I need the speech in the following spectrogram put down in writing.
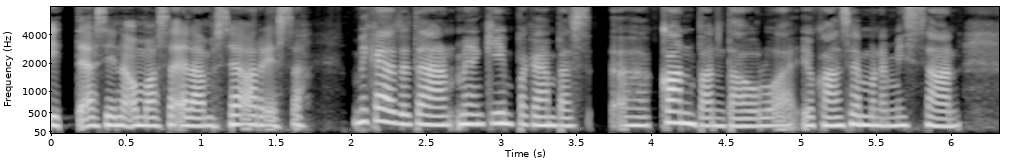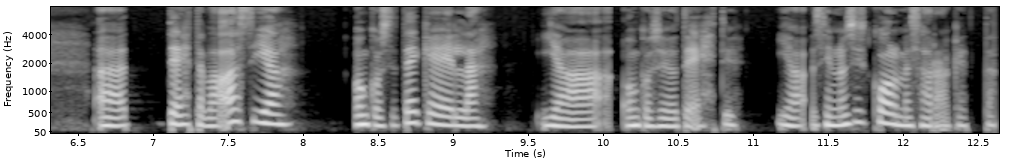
itseä siinä omassa elämässä ja arjessa. Me käytetään meidän kimppakämpäs äh, kanban-taulua, joka on semmoinen, missä on äh, tehtävä asia, onko se tekeillä ja onko se jo tehty. Ja siinä on siis kolme saraketta.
